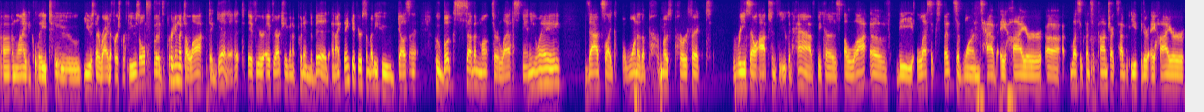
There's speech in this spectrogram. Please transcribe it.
unlikely to use their right of first refusal. So it's pretty much a lot to get it if you're if you're actually going to put in the bid. And I think if you're somebody who doesn't who books seven months or less anyway, that's like one of the per- most perfect resale options that you can have because a lot of the less expensive ones have a higher uh, less expensive contracts have either a higher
